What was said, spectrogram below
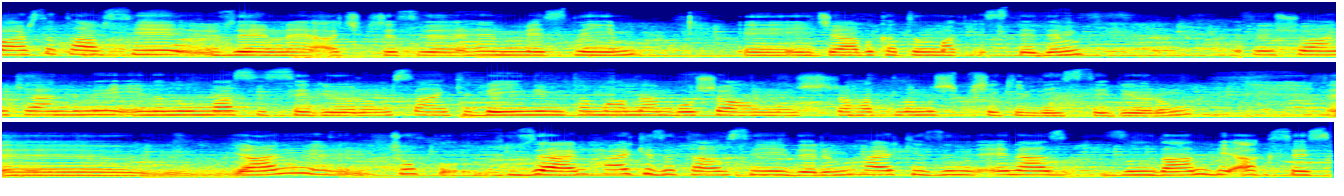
Bars'a tavsiye üzerine açıkçası hem mesleğim e, icabı katılmak istedim. Ve şu an kendimi inanılmaz hissediyorum. Sanki beynim tamamen boşalmış, rahatlamış bir şekilde hissediyorum. Ee, yani çok güzel, herkese tavsiye ederim. Herkesin en azından bir Access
